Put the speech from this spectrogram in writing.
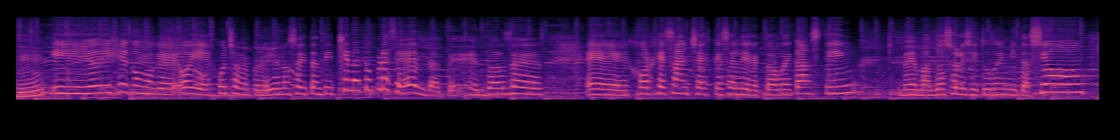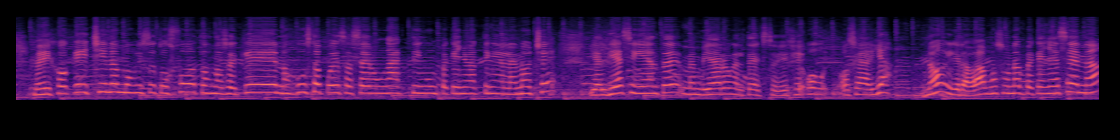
Y yo dije como que, oye, escúchame, pero yo no soy tan tía. China, tú preséntate. Entonces, eh, Jorge Sánchez, que es el director de casting, me mandó solicitud de invitación, me dijo, ok, China, hemos visto tus fotos, no sé qué, nos gusta, puedes hacer un acting, un pequeño acting en la noche, y al día siguiente me enviaron el texto, y dije, oh, o sea, ya, ¿no? Y grabamos una pequeña escena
